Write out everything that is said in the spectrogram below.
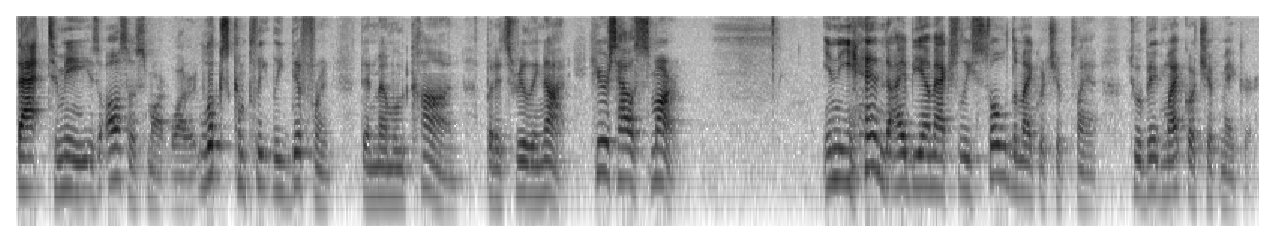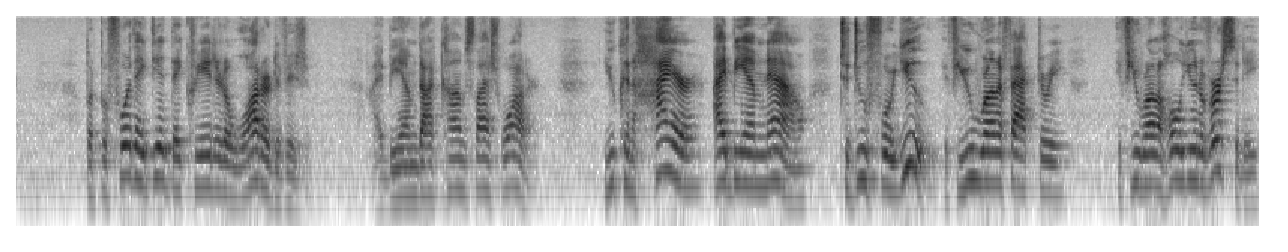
That, to me, is also smart water. It looks completely different than Mehmood Khan, but it's really not. Here's how smart. In the end, IBM actually sold the microchip plant to a big microchip maker. But before they did, they created a water division, ibm.com slash water. You can hire IBM now to do for you, if you run a factory, if you run a whole university,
